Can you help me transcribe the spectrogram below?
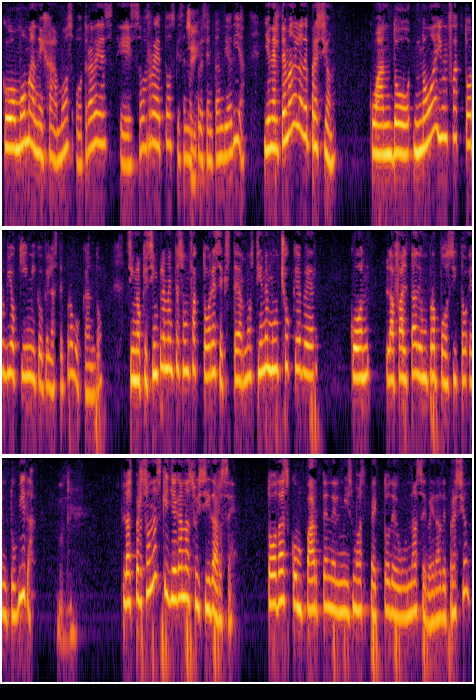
cómo manejamos otra vez esos retos que se nos presentan día a día. Y en el tema de la depresión, cuando no hay un factor bioquímico que la esté provocando, sino que simplemente son factores externos, tiene mucho que ver con la falta de un propósito en tu vida. Las personas que llegan a suicidarse todas comparten el mismo aspecto de una severa depresión.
